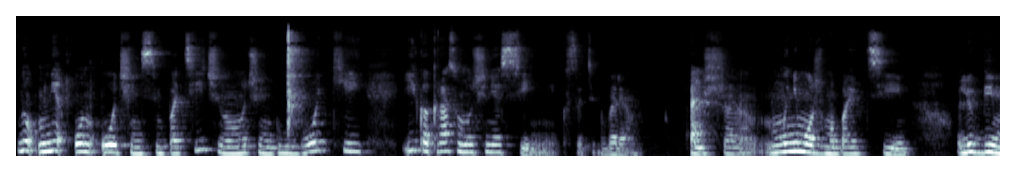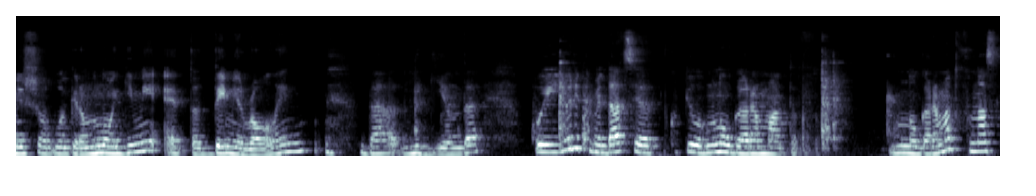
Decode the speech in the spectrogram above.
Ну, мне он очень симпатичен, он очень глубокий. И как раз он очень осенний, кстати говоря. Дальше мы не можем обойти любимейшего блогера многими. Это Деми Роллинг, да, легенда. По ее рекомендации я купила много ароматов. Много ароматов. У нас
